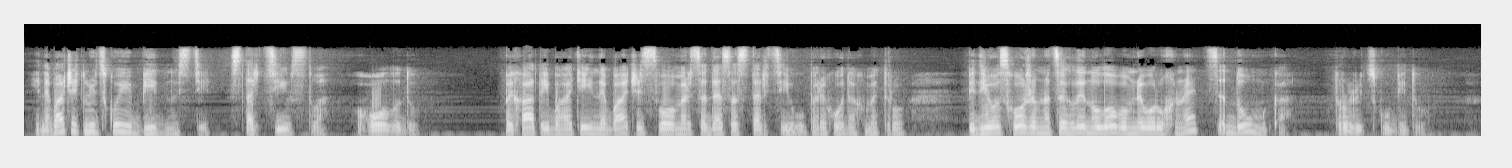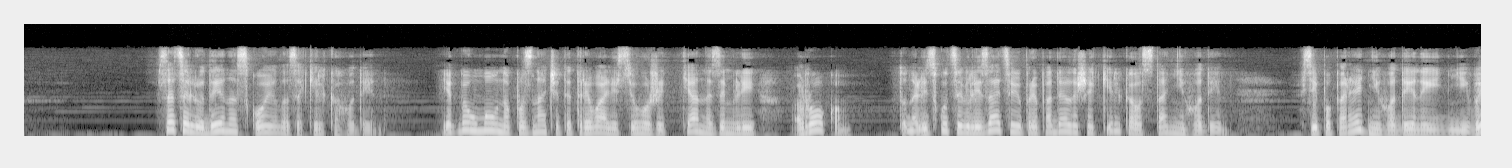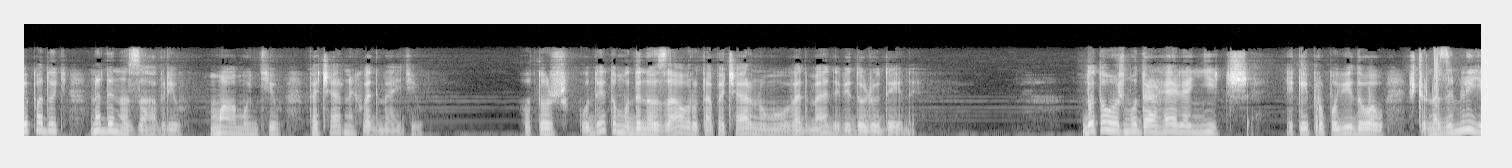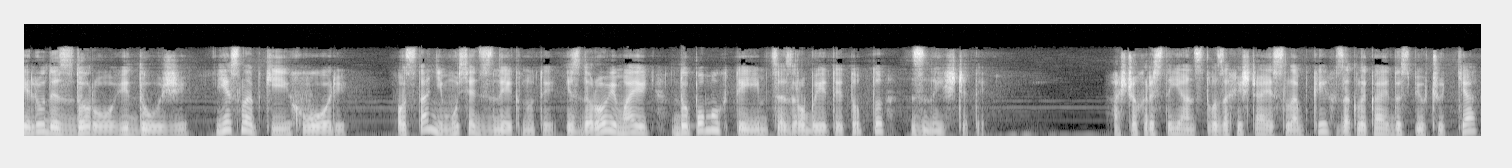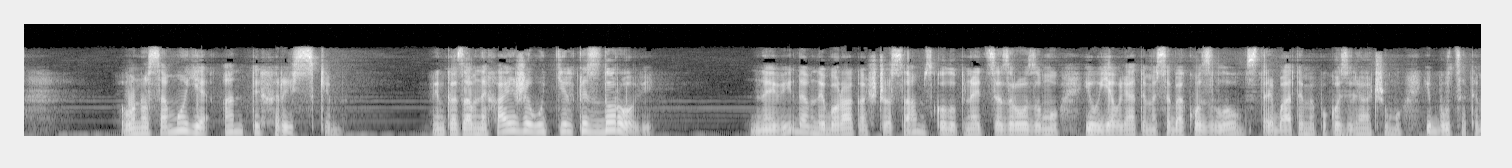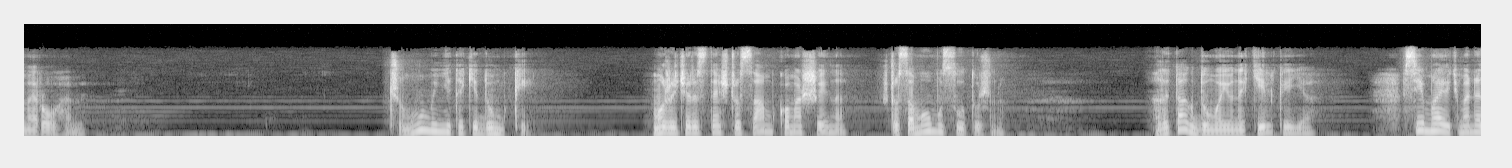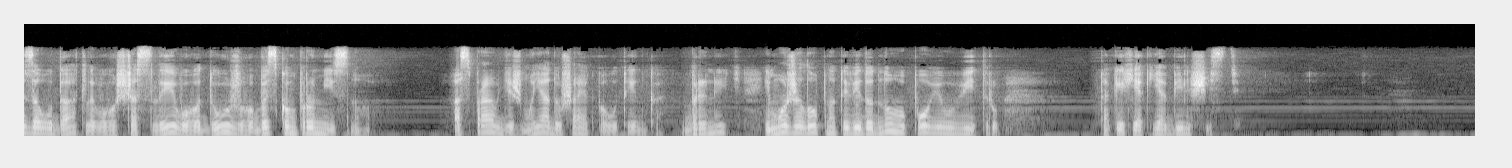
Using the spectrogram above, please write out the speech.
і не бачить людської бідності, старцівства, голоду. Пихатий багатій не бачить свого Мерседеса старців у переходах метро. Під його схожим на цеглину лобом не ворухнеться думка про людську біду. Все це людина скоїла за кілька годин. Якби умовно позначити тривалість його життя на землі роком, то на людську цивілізацію припаде лише кілька останніх годин. Всі попередні години і дні випадуть на динозаврів, мамонтів, печерних ведмедів. Отож, куди тому динозавру та печерному ведмедеві до людини? До того ж мудрагеля Нічче, який проповідував, що на землі є люди здорові, дужі, є слабкі, хворі. Останні мусять зникнути, і здорові мають допомогти їм це зробити, тобто знищити а що християнство захищає слабких, закликає до співчуття, воно само є антихристським. Він казав, нехай живуть тільки здорові. Не відав неборака, що сам сколупнеться з розуму і уявлятиме себе козлом, стрибатиме по козлячому і буцатиме рогами. Чому мені такі думки? Може, через те, що сам комашина, що самому сутужно? Але так думаю не тільки я. Всі мають мене за удатливого, щасливого, дужого, безкомпромісного. А справді ж, моя душа, як павутинка, бренить і може лопнути від одного повіву вітру, таких, як я, більшість.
